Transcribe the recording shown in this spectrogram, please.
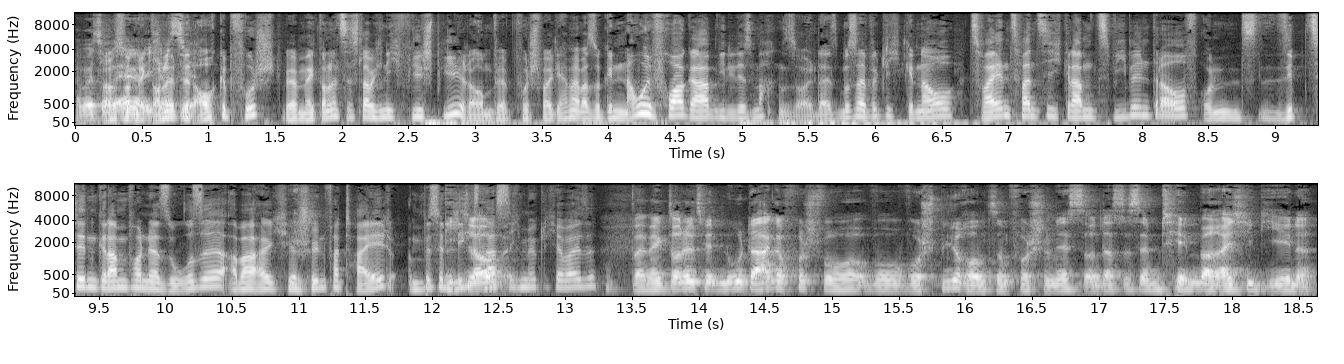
Aber ist auch Also McDonalds wird auch gepfuscht. Bei McDonalds ist, glaube ich, nicht viel Spielraum für Pfusch, weil die haben aber so genaue Vorgaben, wie die das machen sollen. Da muss halt wirklich genau 22 Gramm Zwiebeln drauf und 17 Gramm von der Soße, aber hier schön verteilt. Ein bisschen linkslastig möglicherweise. Bei McDonalds wird nur da gefuscht, wo, wo, wo Spielraum zum Fuschen ist und das ist im Themenbereich Hygiene.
